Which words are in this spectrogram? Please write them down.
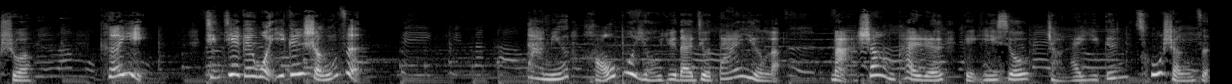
说：“可以，请借给我一根绳子。”大明毫不犹豫的就答应了，马上派人给一休找来一根粗绳子。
